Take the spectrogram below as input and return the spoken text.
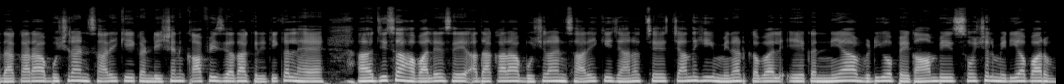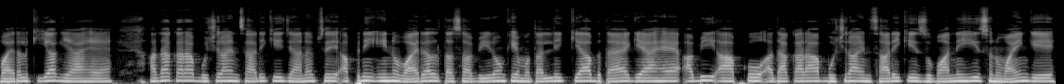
अदाकारा बुशरा इंसारी की कंडीशन काफ़ी ज़्यादा क्रिटिकल है जिस हवाले से अदाकारा बुशरा इंसारी की जानब से चंद ही मिनट कबल एक नया वीडियो पैगाम भी सोशल मीडिया पर वायरल किया गया है। अदाकारा बुशरा इंसारी की जानब से अपनी इन वायरल तस्वीरों के मतलब क्या बताया गया है, अभी आपको अदाकारा बुशरा इंसारी की ज़ुबानी ही सुनवाएँगे।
